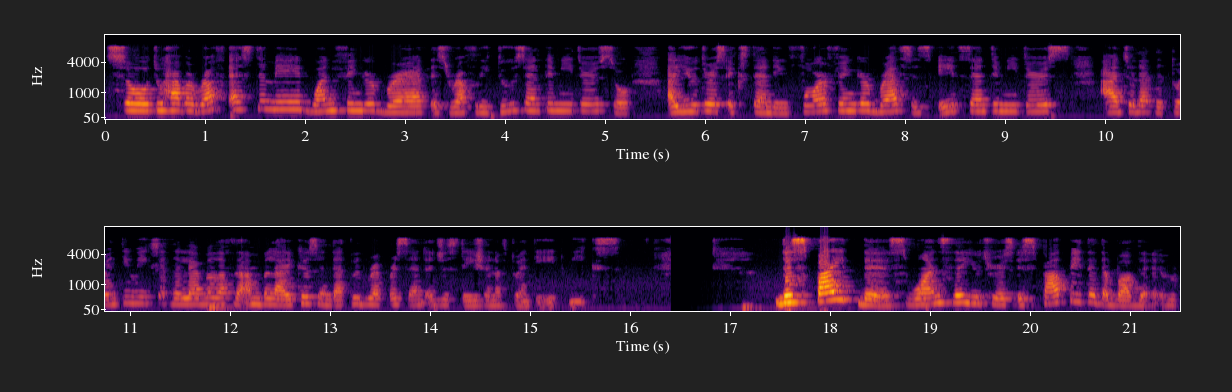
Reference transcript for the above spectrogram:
So to have a rough estimate, one finger breadth is roughly 2 centimeters. So a uterus extending 4 finger breadths is 8 centimeters. Add to that the 20 weeks at the level of the umbilicus and that would represent a gestation of 28 weeks. Despite this, once the uterus is palpated above the um,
